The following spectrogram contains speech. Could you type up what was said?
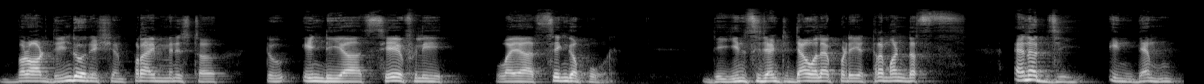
brought the Indonesian Prime Minister to India safely via Singapore. The incident developed a tremendous energy in them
